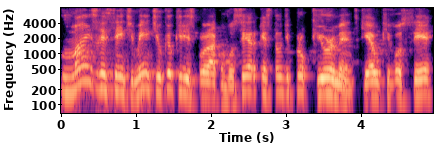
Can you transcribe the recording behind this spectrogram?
mais recentemente, o que eu queria explorar com você era a questão de procurement, que é o que você,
